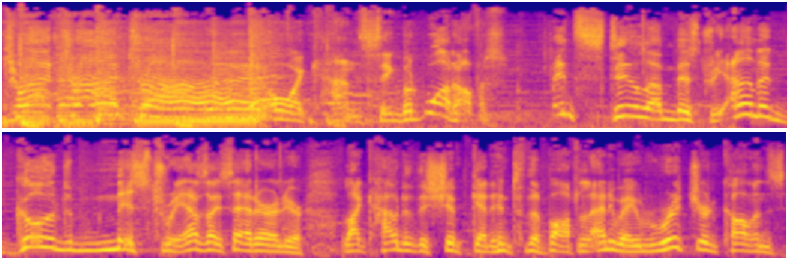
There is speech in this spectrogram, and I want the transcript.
Try, try, try. Oh, I can't sing, but what of it? It's still a mystery and a good mystery. As I said earlier, like how did the ship get into the bottle? Anyway, Richard Collins,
